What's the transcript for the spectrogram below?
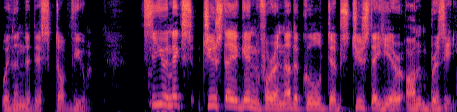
within the desktop view. See you next Tuesday again for another Cool Tips Tuesday here on Brizy.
